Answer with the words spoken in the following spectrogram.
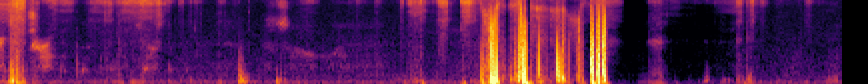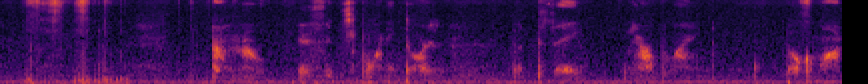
I can try this adjusted. So. I don't know if it's pointing towards it, but today we are playing Pokemon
